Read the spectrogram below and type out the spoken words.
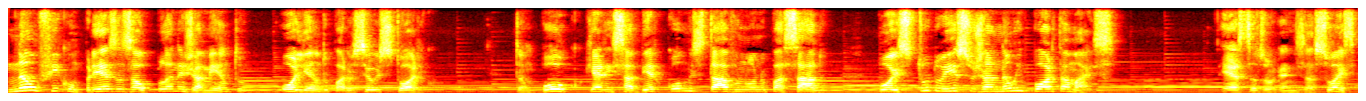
não ficam presas ao planejamento olhando para o seu histórico. Tampouco querem saber como estavam no ano passado, pois tudo isso já não importa mais. Estas organizações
